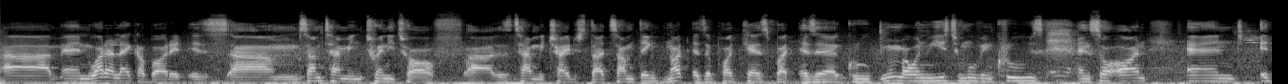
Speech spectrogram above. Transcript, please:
Um, and what I like about it is um, sometime in 2012, uh, there's a time we tried to start something, not as a podcast, but as a group. Remember when we used to move in crews and so on? And it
